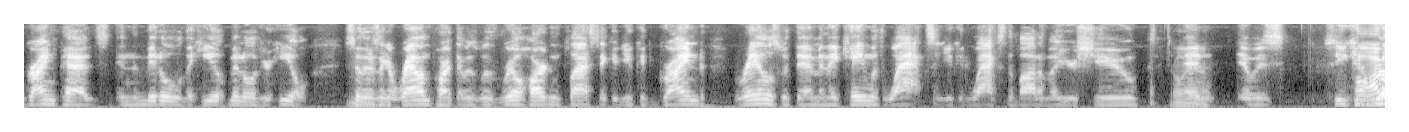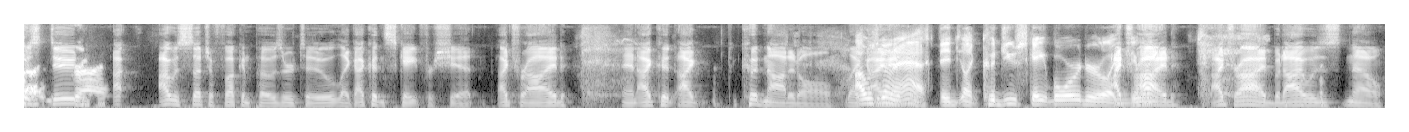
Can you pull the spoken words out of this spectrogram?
grind pads in the middle, the heel, middle of your heel. So Mhm. there's like a round part that was with real hardened plastic, and you could grind rails with them, and they came with wax, and you could wax the bottom of your shoe, Oh yeah. and it was so you could. Oh, I was dude. I, I was such a fucking poser too. Like I couldn't skate for shit. I tried, and I could I could not at all. Like I was gonna had to- ask, did like could you skateboard or like I do any- tried. I tried, but I was no.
